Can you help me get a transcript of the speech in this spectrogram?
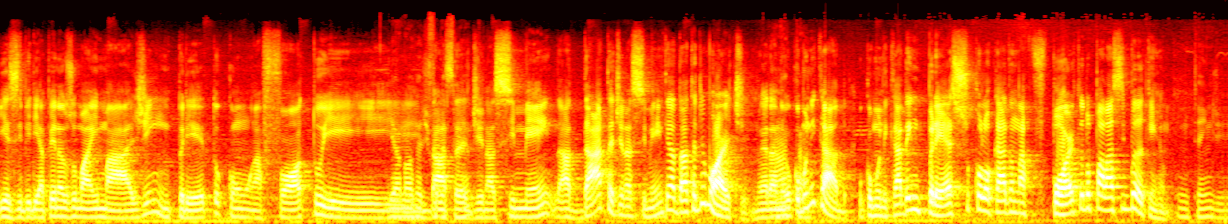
e exibiria apenas uma imagem em preto com a foto e, E a nota de data de nascimento, a data de nascimento e a data de morte, não era Ah, nem o tá. comunicado. O comunicado é impresso, colocado na porta do Palácio de Buckingham. Entendi.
